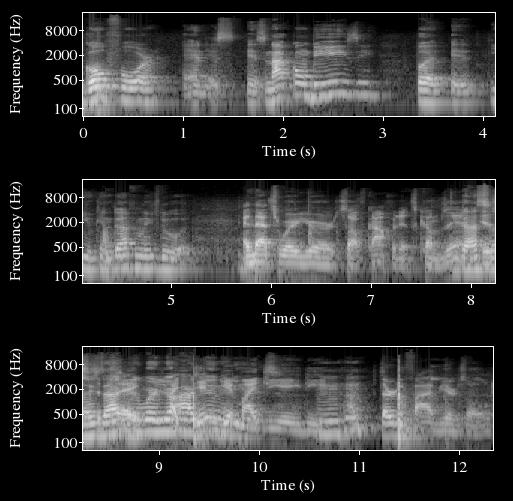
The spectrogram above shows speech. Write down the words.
go for it. And it's it's not going to be easy, but it, you can definitely do it. And that's where your self confidence comes in. That's is to exactly say, where your I didn't get my is. Mm-hmm. GED. I'm 35 years old,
